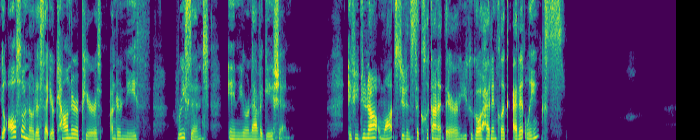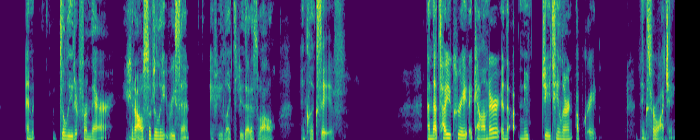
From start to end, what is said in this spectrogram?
You'll also notice that your calendar appears underneath recent in your navigation. If you do not want students to click on it there, you could go ahead and click Edit Links and delete it from there. You can also delete recent if you'd like to do that as well and click Save. And that's how you create a calendar in the new JT Learn upgrade. Thanks for watching.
